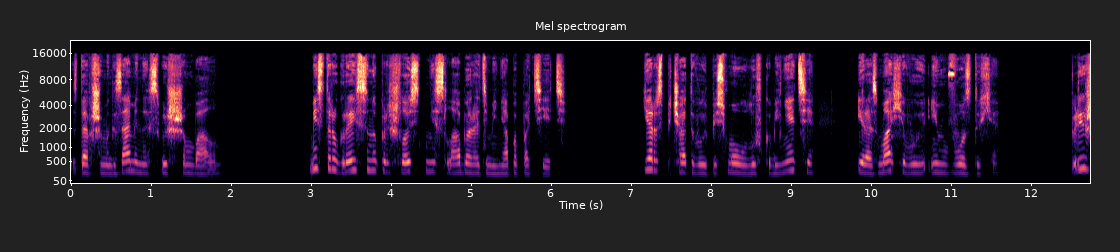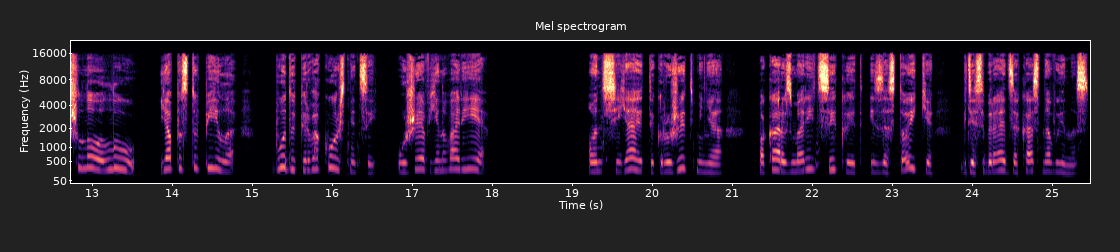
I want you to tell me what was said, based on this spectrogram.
сдавшим экзамены с высшим баллом. Мистеру Грейсону пришлось не слабо ради меня попотеть. Я распечатываю письмо Улу в кабинете и размахиваю им в воздухе. «Пришло, Лу! Я поступила! Буду первокурсницей! Уже в январе!» Он сияет и кружит меня, пока Розмари цыкает из-за стойки, где собирает заказ на вынос,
